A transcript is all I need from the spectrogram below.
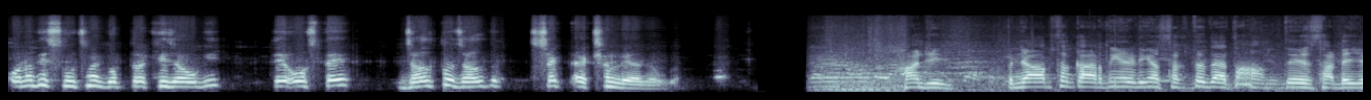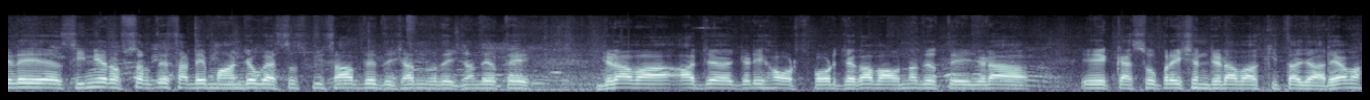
ਉਹਨਾਂ ਦੀ ਸੂਚਨਾ ਗੁਪਤ ਰੱਖੀ ਜਾਊਗੀ ਤੇ ਉਸ ਤੇ ਜਲਦ ਤੋਂ ਜਲਦ ਸਖਤ ਐਕਸ਼ਨ ਲਿਆ ਜਾਊਗਾ। ਹਾਂਜੀ, ਪੰਜਾਬ ਸਰਕਾਰ ਦੀਆਂ ਜਿਹੜੀਆਂ ਸਖਤ ਹਦਾਇਤਾਂ ਤੇ ਸਾਡੇ ਜਿਹੜੇ ਸੀਨੀਅਰ ਅਫਸਰ ਤੇ ਸਾਡੇ ਮਾਨਯੋਗ ਐਸਐਸਪੀ ਸਾਹਿਬ ਦੇ ਦਿਸ਼ਾ ਨਿਰਦੇਸ਼ਾਂ ਦੇ ਉੱਤੇ ਜਿਹੜਾ ਵਾ ਅੱਜ ਜਿਹੜੀ ਹੌਟਸਪੌਟ ਜਗ੍ਹਾ ਵਾ, ਉਹਨਾਂ ਦੇ ਉੱਤੇ ਜਿਹੜਾ ਇਹ ਕੈਸ ਆਪਰੇਸ਼ਨ ਜਿਹੜਾ ਵਾ ਕੀਤਾ ਜਾ ਰਿਹਾ ਵਾ।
